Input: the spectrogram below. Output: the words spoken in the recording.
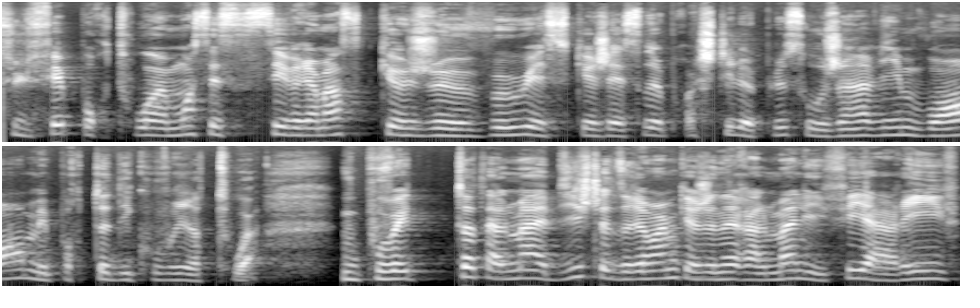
tu le fais pour toi. Moi, c'est vraiment ce que je veux et ce que j'essaie de projeter le plus aux gens. Viens me voir, mais pour te découvrir toi. Vous pouvez être totalement habillé. Je te dirais même que généralement, les filles arrivent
